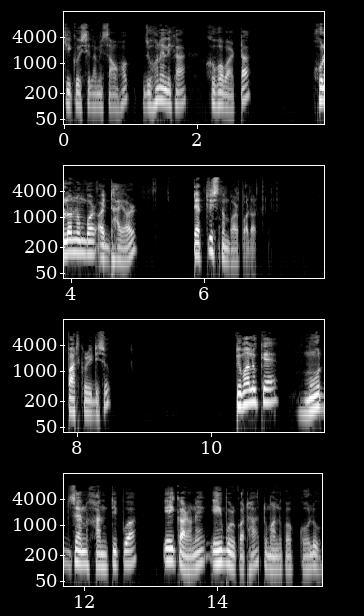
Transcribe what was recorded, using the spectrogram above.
কি কৈছিল আমি চাওঁ হওক। জোহনে লিখা শুভবাৰ্তা ষোল্ল নম্বৰ অধ্যায়ৰ তেত্ৰিশ নম্বৰ পদত। পাঠ কৰি দিছো। তোমালোকে মুঠ যেন শান্তি পোৱা এইকাৰণে এইবোৰ কথা তোমালোকক কলো।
